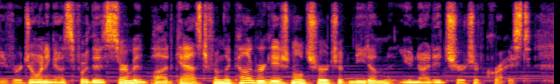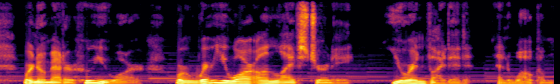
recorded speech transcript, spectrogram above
you for joining us for this sermon podcast from the Congregational Church of Needham United Church of Christ, where no matter who you are or where you are on life's journey, you're invited and welcome.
